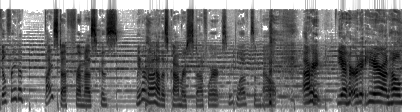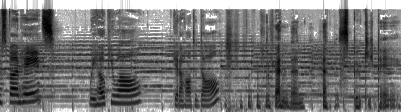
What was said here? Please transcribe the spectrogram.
feel free to buy stuff from us because we don't know how this commerce stuff works. We'd love some help. all right, you heard it here on Homespun Haints. We hope you all get a haunted doll. and then have a spooky day.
